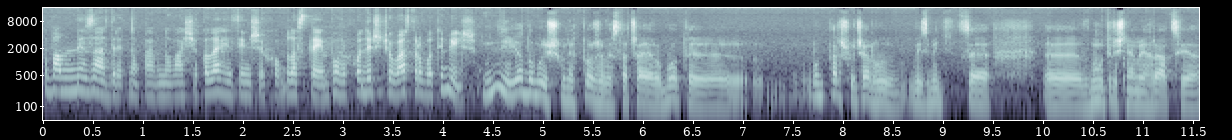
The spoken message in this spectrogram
Вам не заздрять, напевно, ваші колеги з інших областей, бо виходить, що у вас роботи більше. Ні, я думаю, що в них теж вистачає роботи. Ну, в першу чергу візьміть це е, внутрішня міграція,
